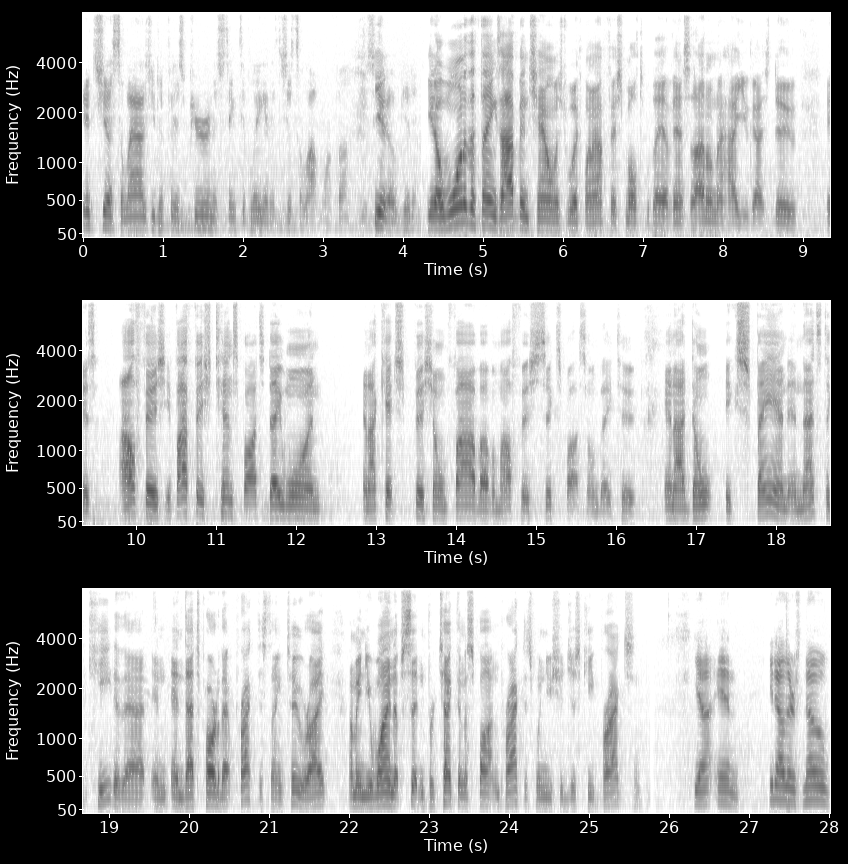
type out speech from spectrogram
it just allows you to fish pure and instinctively, and it's just a lot more fun. You just Yeah. go get it. You know, one of the things I've been challenged with when I fish multiple day events that I don't know how you guys do is I'll fish, if I fish 10 spots day one and I catch fish on five of them, I'll fish six spots on day two. And I don't expand, and that's the key to that. And, and that's part of that practice thing, too, right? I mean, you wind up sitting protecting a spot in practice when you should just keep practicing. Yeah, and you know, there's no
